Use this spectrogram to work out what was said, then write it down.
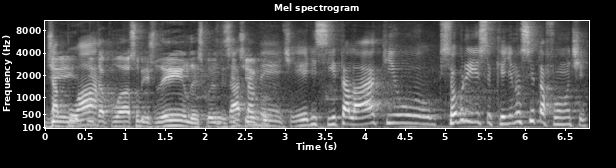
Itapuá. De Itapuá, sobre as lendas, coisas Exatamente. desse tipo. Exatamente. Ele cita lá que o, sobre isso, que ele não cita a fonte.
